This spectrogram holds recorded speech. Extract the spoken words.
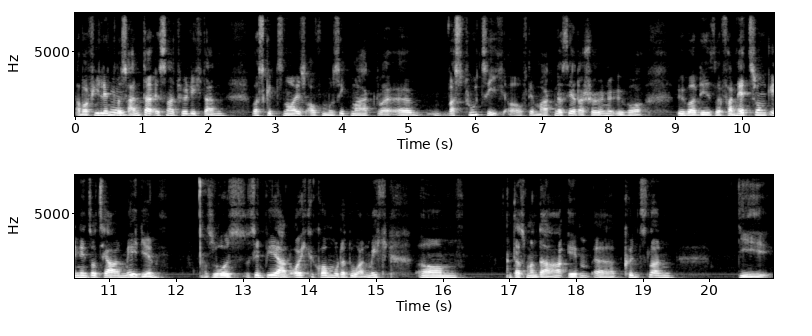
Aber viel hm. interessanter hm. ist natürlich dann, was gibt es Neues auf dem Musikmarkt, äh, was tut sich auf dem Markt. Und das ist ja das Schöne über, über diese Vernetzung in den sozialen Medien. So sind wir ja an euch gekommen oder du an mich, ähm, dass man da eben äh, Künstlern, die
